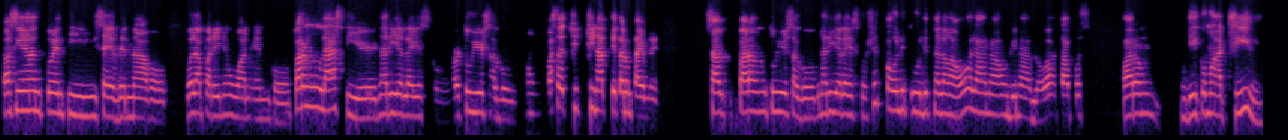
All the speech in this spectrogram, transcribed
Tapos ngayon 27 na ako, wala pa rin yung 1M ko. Parang last year, na-realize ko, or two years ago, nung, basta ch- chinat kita nung time na yun, sa, parang two years ago, na-realize ko, shit, paulit-ulit na lang ako, wala na akong ginagawa. Tapos, parang hindi ko ma-achieve.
